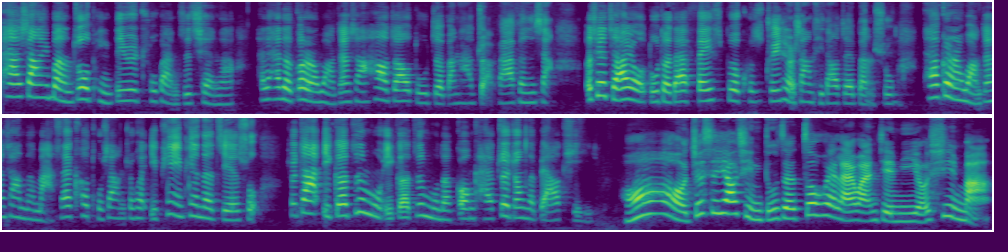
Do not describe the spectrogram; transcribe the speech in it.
他上一本作品《地狱》出版之前呢，他在他的个人网站上号召读者帮他转发分享，而且只要有读者在 Facebook 或 Twitter 上提到这本书，他个人网站上的马赛克图上就会一片一片的解锁。就这样一个字母一个字母的公开最终的标题哦，就是邀请读者坐会来玩解谜游戏嘛，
